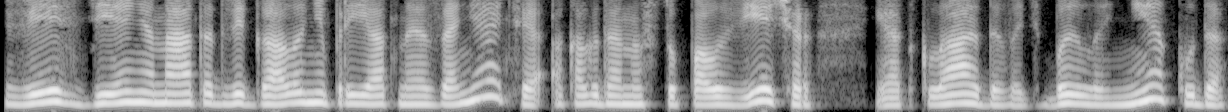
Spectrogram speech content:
Весь день она отодвигала неприятное занятие, а когда наступал вечер и откладывать было некуда,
